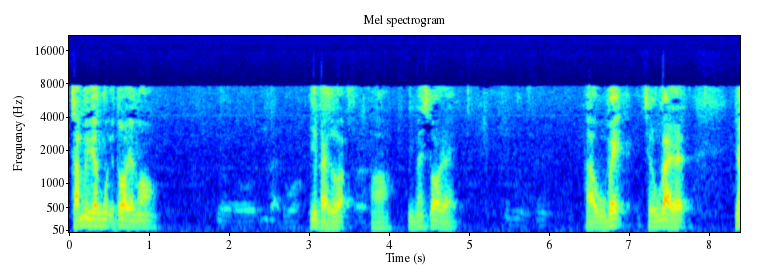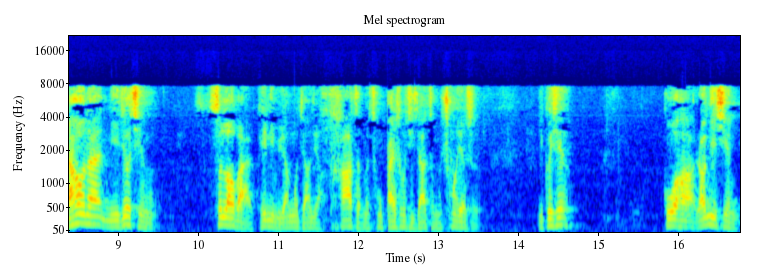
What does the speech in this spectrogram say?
咱们员工有多少员工？有一百多。一百多啊？你们是多少人？啊，五倍，就是五百人。然后呢，你就请孙老板给你们员工讲讲他怎么从白手起家，怎么创业史。你贵姓？郭哈。然后你请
